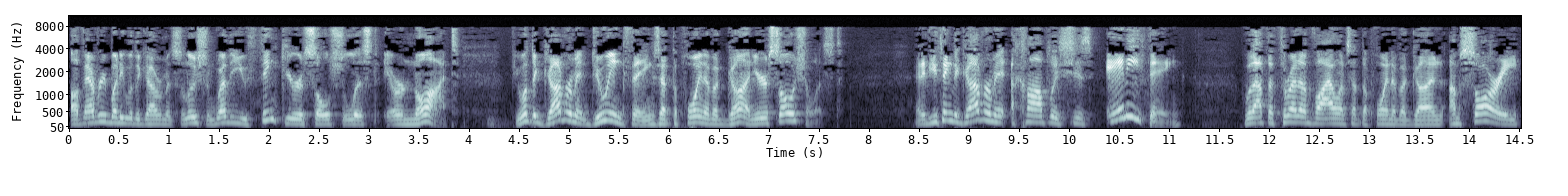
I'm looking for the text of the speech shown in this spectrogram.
of everybody with a government solution, whether you think you're a socialist or not. If you want the government doing things at the point of a gun, you're a socialist. And if you think the government accomplishes anything without the threat of violence at the point of a gun, I'm sorry,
